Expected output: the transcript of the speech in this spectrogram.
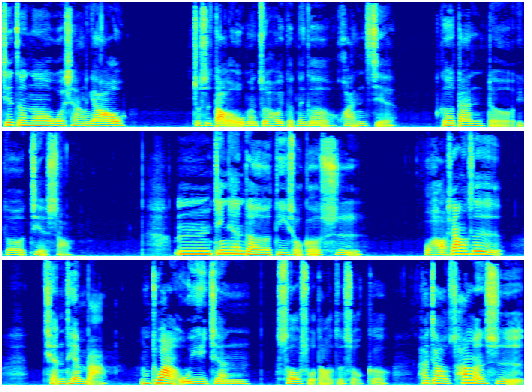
接着呢，我想要就是到了我们最后一个那个环节，歌单的一个介绍。嗯，今天的第一首歌是我好像是前天吧，嗯，突然无意间搜索到这首歌，它叫他们是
